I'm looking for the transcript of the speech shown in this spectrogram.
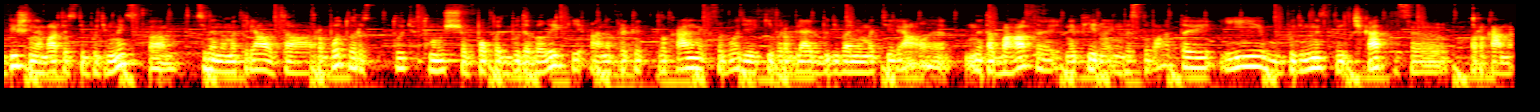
Збільшення вартості будівництва, ціни на матеріали та роботу ростуть, тому що попит буде великий. А наприклад, локальних заводів, які виробляють будівельні матеріали, не так багато, необхідно інвестувати і в будівництві чекати це роками.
